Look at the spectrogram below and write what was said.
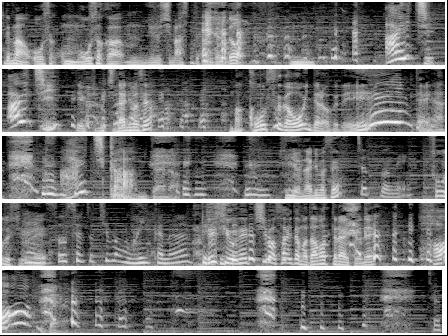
でまあ大阪、うん、大阪、うん、許しますって感じだけど、うん、愛知、愛知？っていう気持ちになりません？まあ工数が多いんだろうけど、えー？みたいな、愛知か？みたいな。気にはなりません？ちょっとね。そうですよね。はい、、そうすると千葉もいいかなって。ですよね、千葉、埼玉黙ってないですよね、はあ？みたいな、ちょっ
